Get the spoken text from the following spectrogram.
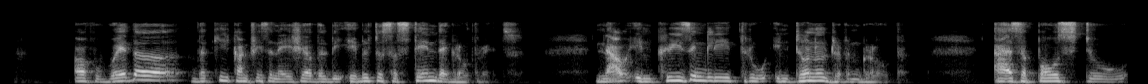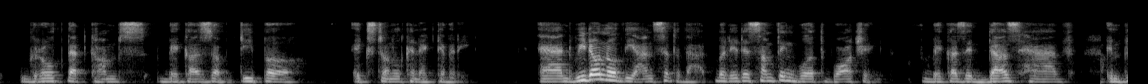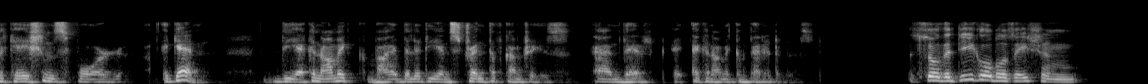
of whether the key countries in Asia will be able to sustain their growth rates, now increasingly through internal driven growth, as opposed to growth that comes because of deeper external connectivity. And we don't know the answer to that, but it is something worth watching because it does have implications for, again, the economic viability and strength of countries and their economic competitiveness. So the deglobalization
